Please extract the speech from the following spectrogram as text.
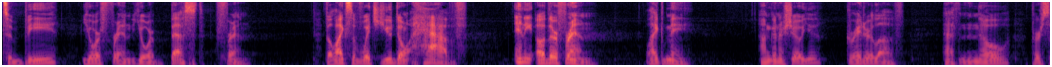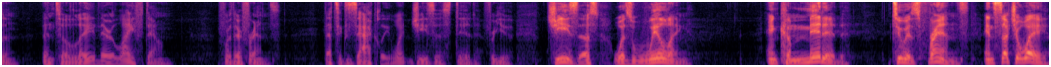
to be your friend, your best friend, the likes of which you don't have any other friend like me. I'm going to show you greater love hath no person than to lay their life down for their friends. That's exactly what Jesus did for you. Jesus was willing and committed to his friends in such a way.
